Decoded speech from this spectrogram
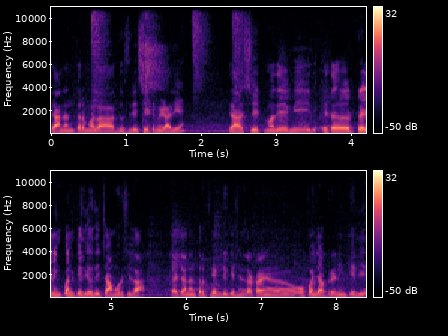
त्यानंतर मला दुसरी सीट मिळाली. त्या सीटमध्ये मी इथं ट्रेनिंग पण केली होती चामोर्शीला. त्याच्यानंतर फेब्रिकेशनला ट्रे ओपन जॉब ट्रेनिंग केली.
